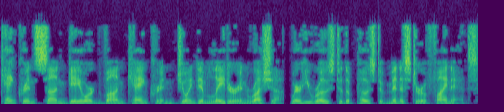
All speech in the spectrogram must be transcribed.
Cancrin's son Georg von Cancrin joined him later in Russia, where he rose to the post of Minister of Finance.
